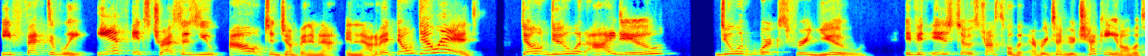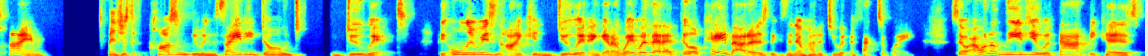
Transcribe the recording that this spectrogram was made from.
effectively if it stresses you out to jump in and in and out of it don't do it don't do what i do do what works for you if it is so stressful that every time you're checking it all the time, it's just causing you anxiety, don't do it. The only reason I can do it and get away with it, I feel okay about it, is because I know how to do it effectively. So I want to leave you with that because,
